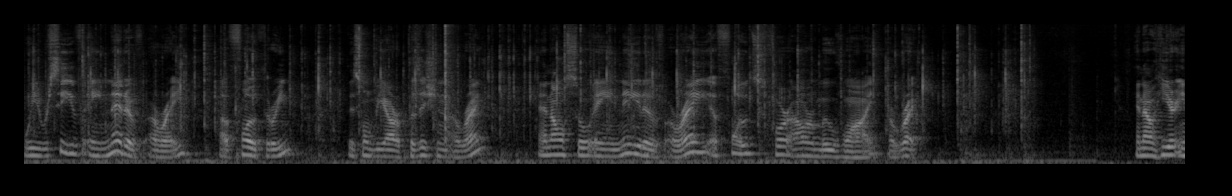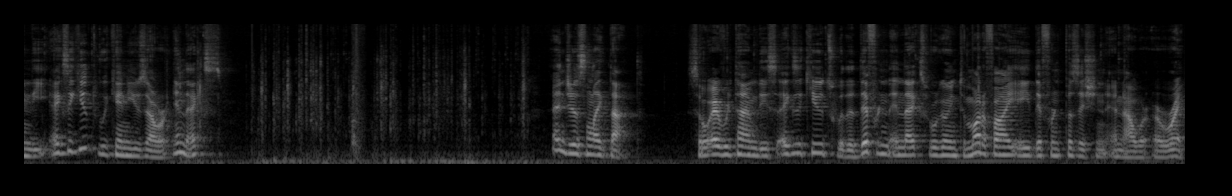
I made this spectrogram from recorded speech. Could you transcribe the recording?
we receive a native array of float3. This will be our position array, and also a native array of floats for our move y array. And now here in the execute, we can use our index. And just like that. So every time this executes with a different index, we're going to modify a different position in our array.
